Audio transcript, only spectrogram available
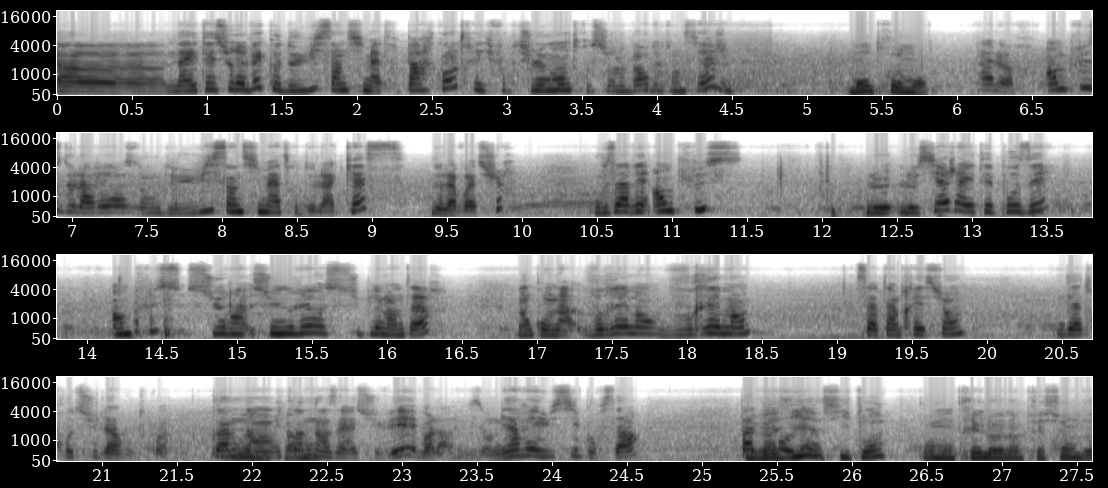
euh, n'a été surélevée que de 8 cm. Par contre, il faut que tu le montres sur le bord de ton siège. Montre-moi. Alors, en plus de la rehausse donc de 8 cm de la caisse de la voiture, vous avez en plus, le, le siège a été posé en plus sur, sur une rehausse supplémentaire. Donc on a vraiment, vraiment cette impression d'être au-dessus de la route. Quoi. Comme, Ah dans, comme un SUV, voilà, ils ont bien réussi pour ça. Pas Vas-y, assis-toi pour montrer l'impression de...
